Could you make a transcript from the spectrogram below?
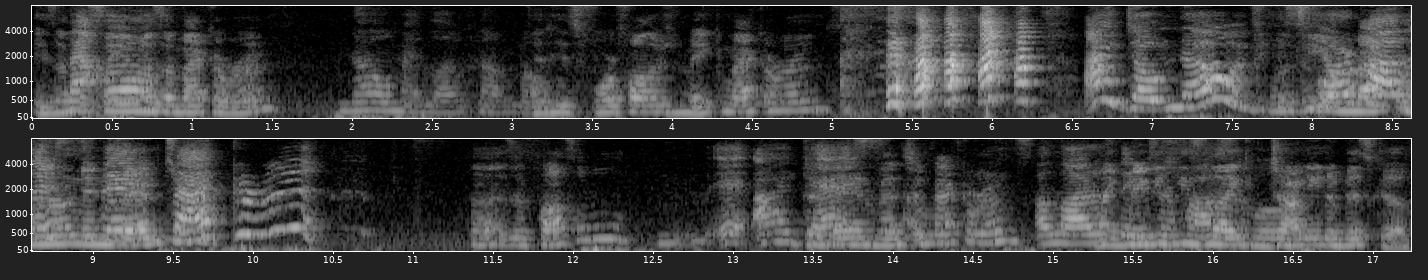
Is that Macron. the same as a macaroon? No, my love, not at all. Did his forefathers make macaroons? I don't know if Was his forefathers made inventor? Uh, is it possible Eh, I that guess they invented a, macarons? a lot of Like things maybe are he's possible. like Johnny Nabisco.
